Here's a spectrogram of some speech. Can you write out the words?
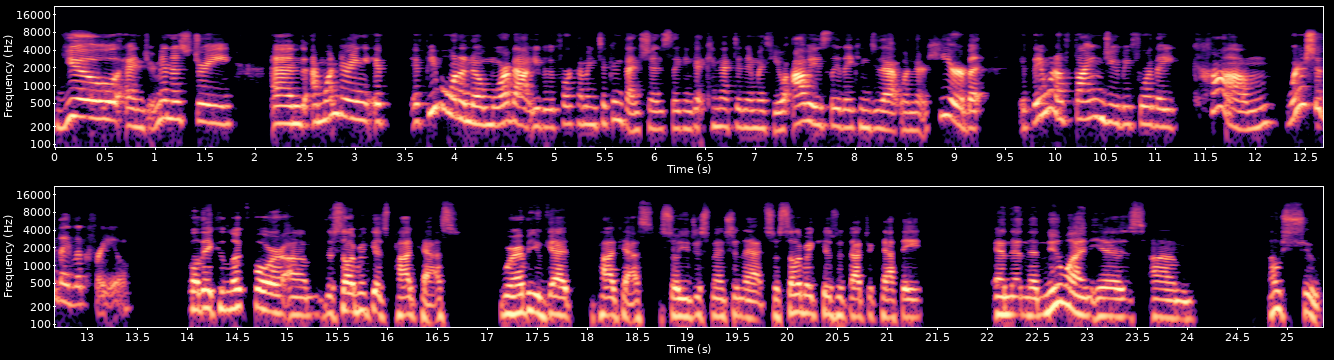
you and your ministry. And I'm wondering if if people want to know more about you before coming to conventions, they can get connected in with you. Obviously, they can do that when they're here, but if they want to find you before they come, where should they look for you? Well, they can look for um, the Celebrate Kids podcast wherever you get podcasts. So you just mentioned that. So Celebrate Kids with Dr. Kathy and then the new one is, um, oh shoot.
